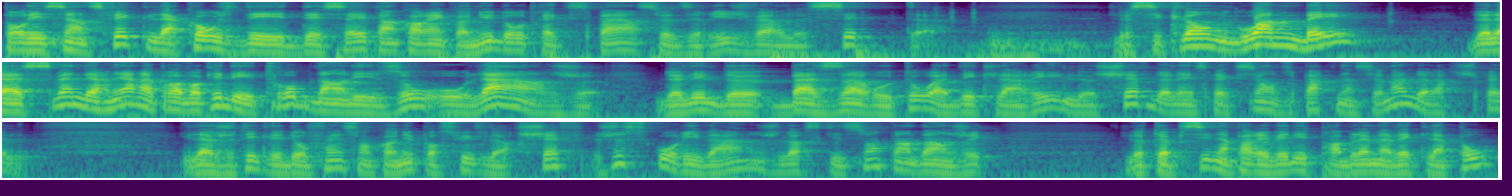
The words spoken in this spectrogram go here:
Pour les scientifiques, la cause des décès est encore inconnue. D'autres experts se dirigent vers le site. Le cyclone Guambe de la semaine dernière a provoqué des troubles dans les eaux au large de l'île de Bazaroto, a déclaré le chef de l'inspection du Parc national de l'archipel. Il a ajouté que les dauphins sont connus pour suivre leur chef jusqu'au rivage lorsqu'ils sont en danger. L'autopsie n'a pas révélé de problème avec la peau,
